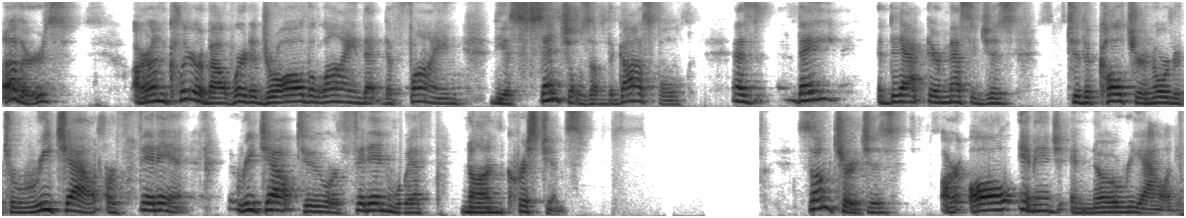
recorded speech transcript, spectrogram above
Others are unclear about where to draw the line that define the essentials of the gospel as they adapt their messages to the culture in order to reach out or fit in, reach out to or fit in with non Christians. Some churches are all image and no reality,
